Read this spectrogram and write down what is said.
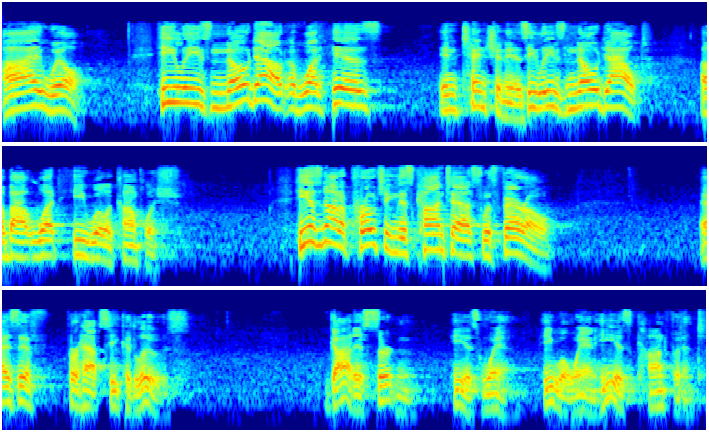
I will. He leaves no doubt of what his intention is. He leaves no doubt about what he will accomplish. He is not approaching this contest with Pharaoh as if perhaps he could lose. God is certain he is win. He will win. He is confident.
